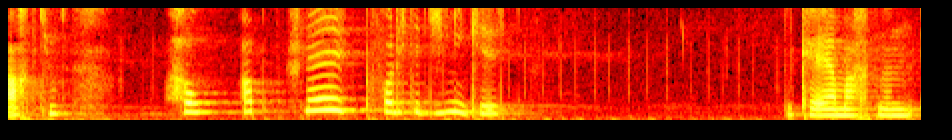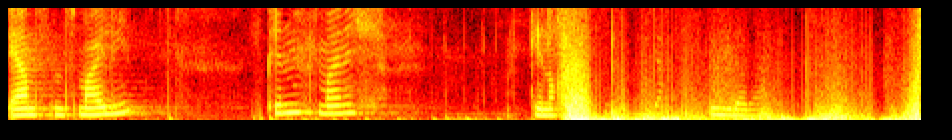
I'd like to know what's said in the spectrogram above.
8 Cubes. Hau ab. Schnell, bevor dich der Genie killt. Okay, er macht einen ernsten Smiley. Pin, meine ich. Okay, noch. Ja, ich bin wieder da.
